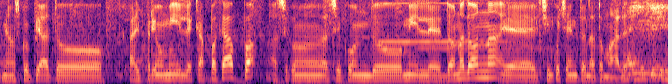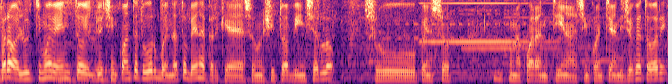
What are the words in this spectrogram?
mi hanno scoppiato al primo 1000 KK, al secondo, al secondo 1000 donna donna e il 500 è andato male. Però all'ultimo evento il 250 turbo è andato bene perché sono riuscito a vincerlo su penso una quarantina, cinquantina di giocatori,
